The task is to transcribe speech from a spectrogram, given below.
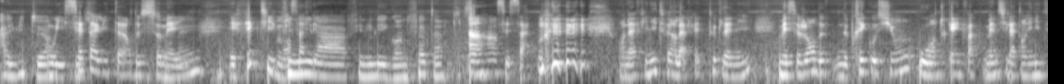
à 8 heures. Oui, 7 à 8 heures de sommeil. Effectivement, fini ça fait... La, fini les grandes fêtes. Hein, c'est ça. Ah, on a fini de faire la fête toute la nuit, mais ce genre de, de précaution, ou en tout cas une fois, même si la tendinite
